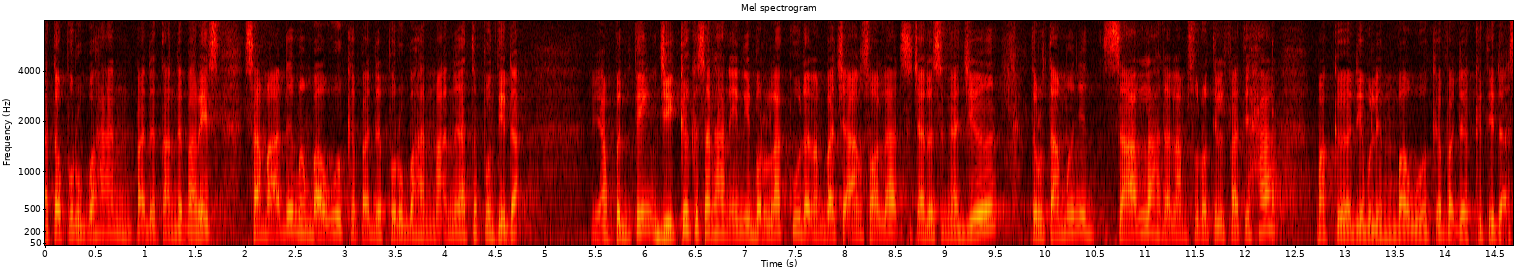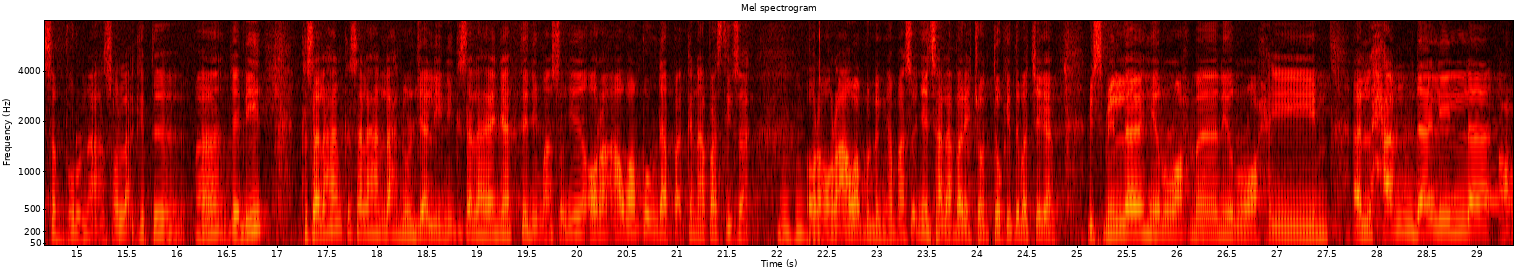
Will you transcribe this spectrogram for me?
atau perubahan pada tanda baris sama ada membawa kepada perubahan makna ataupun tidak. Yang penting jika kesalahan ini berlaku dalam bacaan solat secara sengaja terutamanya salah dalam surah Al-Fatihah maka dia boleh membawa kepada ketidaksempurnaan solat kita. Ha? Jadi kesalahan-kesalahan lahnul jali ni kesalahan yang nyata ni maksudnya orang awam pun dapat kena pasti Ustaz. Mhm. Orang-orang awam pun dengar. Maksudnya salah baris. Contoh kita baca kan. Bismillahirrahmanirrahim. Alhamdulillah. Oh,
